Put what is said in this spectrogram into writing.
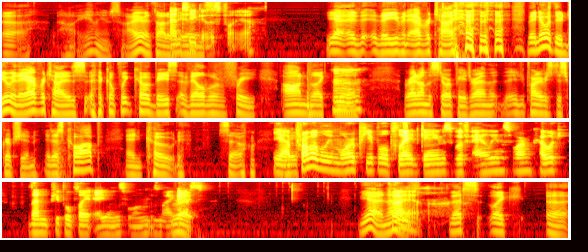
Uh, oh, aliens. I haven't thought of antique aliens. at this point. Yeah. Yeah, they even advertise. they know what they're doing. They advertise a complete code base available for free on like the Mhm. right on the store page, right on the part of its description. It has co-op and code. So Yeah, They- probably more people played games with Alien Swarm code than people play Alien Swarm, is my Right. guess. yeah, and Oh, that is, yeah. that's like uh,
